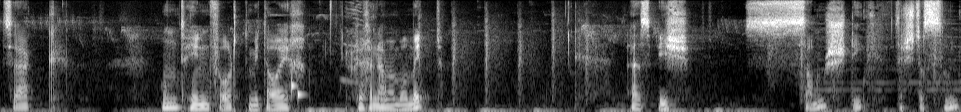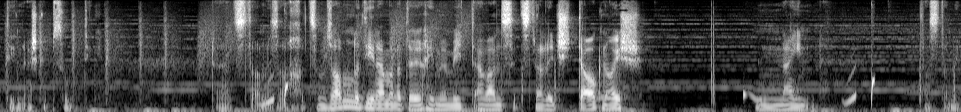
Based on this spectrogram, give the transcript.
zack. Und hinfort mit euch. Küche nehmen wir mal mit. Es ist Samstag. Oder ist das Sonntag? Nein, ich glaube Sonntag. Dann hat es da noch Sachen zum Sammeln. Die nehmen wir natürlich immer mit, auch wenn es jetzt der letzte Tag noch ist. Nein. Das damit.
